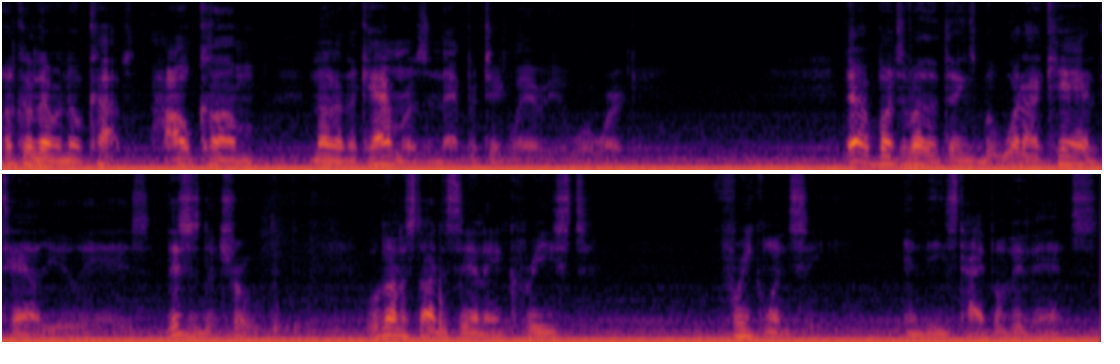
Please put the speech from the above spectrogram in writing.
how come there were no cops? How come none of the cameras in that particular area were working? There are a bunch of other things, but what I can tell you is, this is the truth. We're gonna start to see an increased frequency in these type of events.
